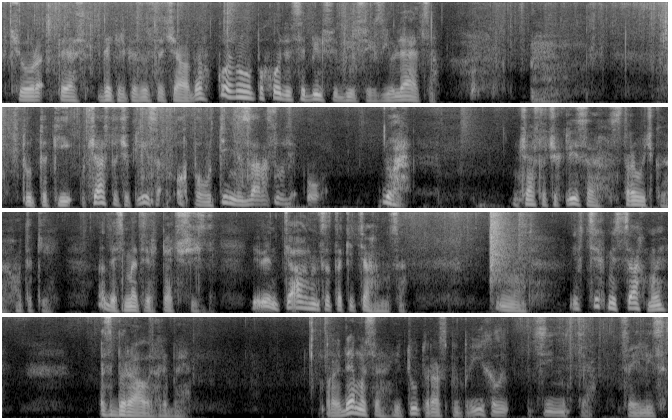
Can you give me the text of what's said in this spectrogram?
Вчора теж декілька зустрічав. Да? В кожному поході все більше і більше їх з'являється. Тут такий участочок ліса. Ох, павутіння зараз. О. Ой. Участочок ліса з травичкою отакий. А десь метрів 5-6. І він тягнеться, так і тягнеться. От. І в цих місцях ми збирали гриби. Пройдемося і тут, раз ми приїхали в ці місця, цей ліс.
